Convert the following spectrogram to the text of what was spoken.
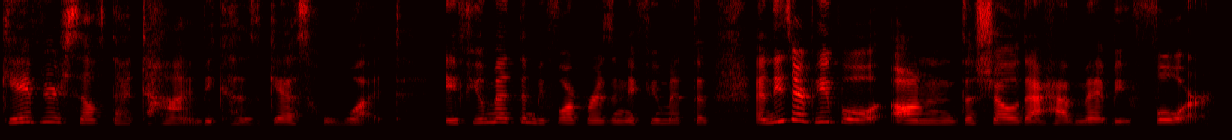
Give yourself that time because guess what? If you met them before prison, if you met them, and these are people on the show that have met before.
